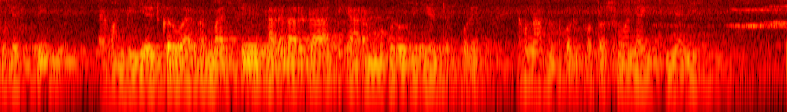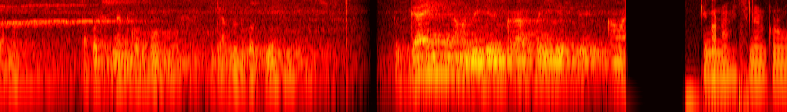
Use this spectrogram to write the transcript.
চলে এসেছি। এখন ভিডিও এডিট করব। এখন বাজছে সাড়ে বারোটা থেকে আরম্ভ করব ভিডিও এডিট করে। এখন আপলোড করে কত সময় লাগে কী জানি। চলো, তারপর স্নান করব ভিডিও আপলোড করতে। তো গাইস আমার ভিডিও এডিট করা হয়ে গেছে। আমার এখন আমি স্নান করব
